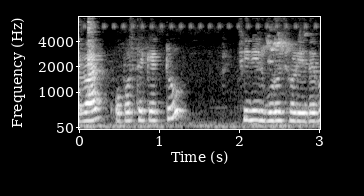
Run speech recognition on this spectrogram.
এবার ওপর থেকে একটু চিনির গুঁড়ো ছড়িয়ে দেব।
